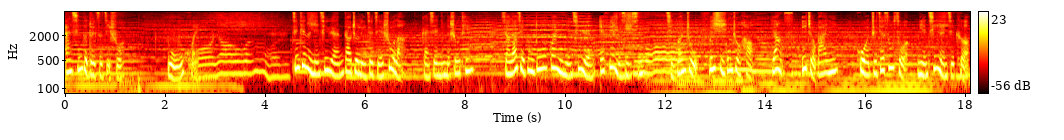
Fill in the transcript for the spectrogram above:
安心的对自己说，我无悔。今天的年轻人到这里就结束了，感谢您的收听。想了解更多关于年轻人 FM 的信息，请关注微信公众号 Youngs 一九八一，或直接搜索“年轻人”即可。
